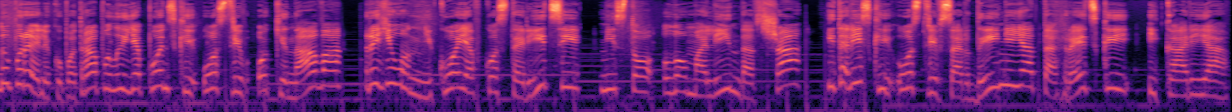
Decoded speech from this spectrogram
До переліку потрапили японський острів Окінава, регіон Нікоя в Коста-Ріці, місто Лома-Лінда в США, італійський острів Сардинія та грецький Ікарія.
